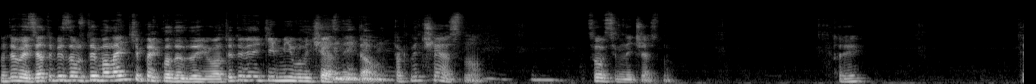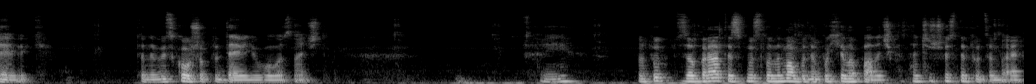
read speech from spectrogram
Ну дивись, я тобі завжди маленькі приклади даю, а ти тобі який мені величезний дав. Так нечесно. Зовсім нечесно. 3. 9. Та не обов'язково, щоб тут 9 було, значить. 3. Ну тут забрати смислу нема, буде похила паличка. Значить, щось не тут забере.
